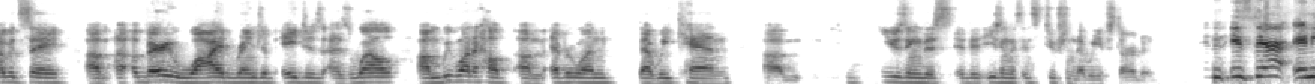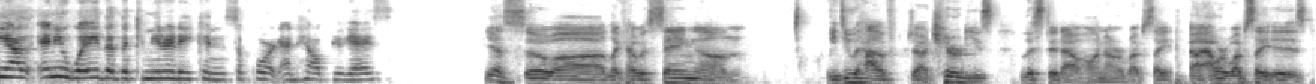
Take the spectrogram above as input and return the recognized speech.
I would say a, a, very wide range of ages as well. we want to help everyone that we can using this using this institution that we've started. And is there any any way that the community can support and help you guys? Yes. So, uh, like I was saying, um, we do have uh, charities listed out on our website. Uh, our website is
